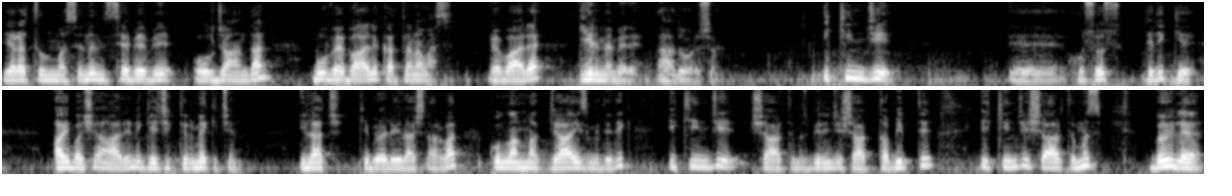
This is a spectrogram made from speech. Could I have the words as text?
yaratılmasının sebebi olacağından bu vebali katlanamaz. Vebale girmemeli daha doğrusu. İkinci e, husus dedik ki aybaşı halini geciktirmek için ilaç ki böyle ilaçlar var kullanmak caiz mi dedik. İkinci şartımız, birinci şart tabipti. İkinci şartımız böyle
